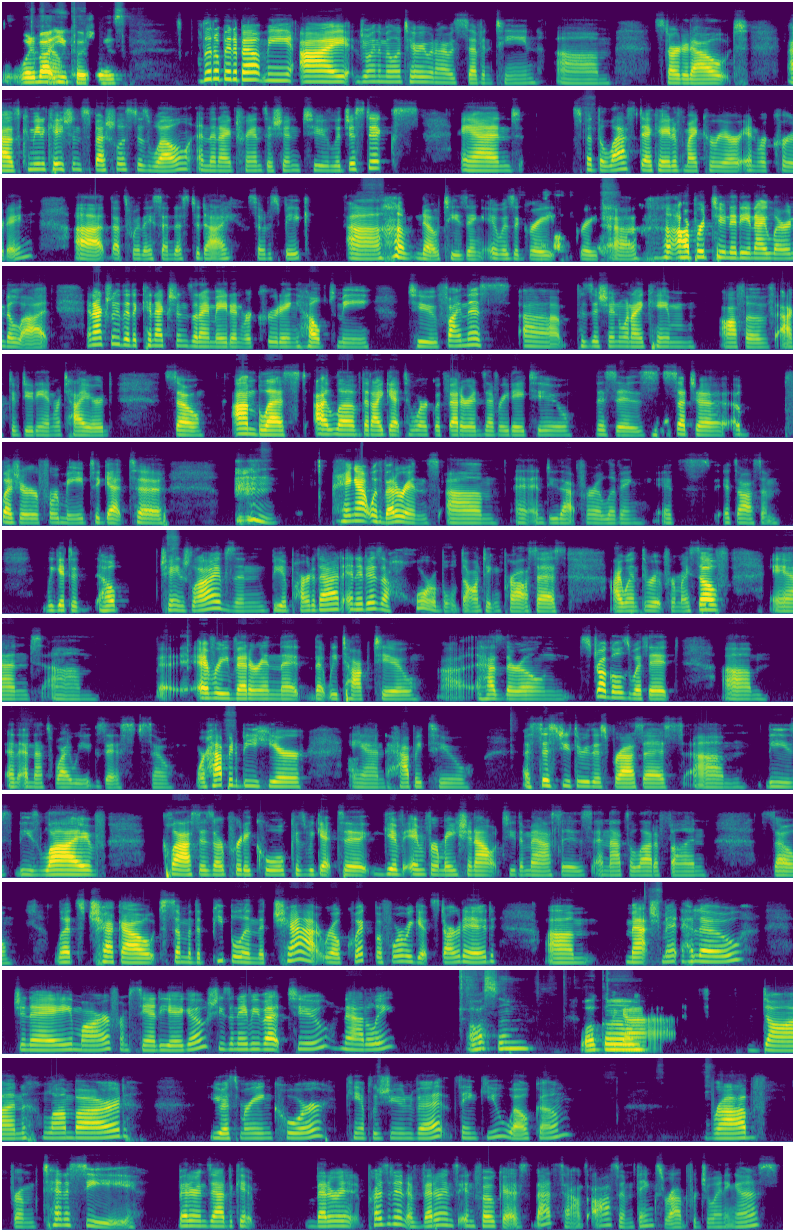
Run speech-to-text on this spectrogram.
What about so, you, Coach Liz? A little bit about me. I joined the military when I was 17. Um, started out as communication specialist as well. And then I transitioned to logistics and spent the last decade of my career in recruiting. Uh, that's where they send us to die, so to speak. Uh, no teasing. It was a great, great uh, opportunity, and I learned a lot. And actually, the, the, connections that I made in recruiting helped me to find this uh, position when I came off of active duty and retired. So I'm blessed. I love that I get to work with veterans every day too. This is such a, a pleasure for me to get to hang out with veterans um, and, and, do that for a living. It's it's awesome. We get to help change lives and be a part of that. And it is a horrible, daunting process. I went through it for myself, and um, every veteran that that we talk to uh, has their own struggles with it. Um, and, and that's why we exist. So we're happy to be here and happy to assist you through this process. Um, these these live classes are pretty cool because we get to give information out to the masses, and that's a lot of fun. So let's check out some of the people in the chat real quick before we get started. Um, Matt Schmidt, hello. Janae Marr from San Diego. She's a Navy vet too. Natalie. Awesome. Welcome. Don Lombard, U.S. Marine Corps, Camp Lejeune vet. Thank you. Welcome. Rob from Tennessee, Veterans Advocate, veteran president of Veterans in Focus. That sounds awesome. Thanks, Rob, for joining us.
